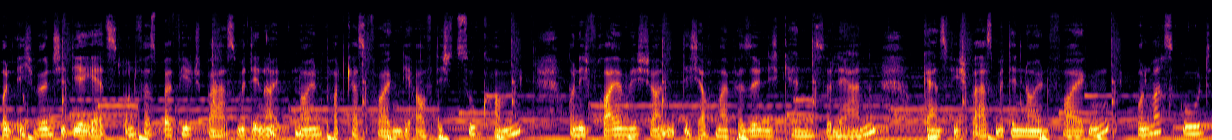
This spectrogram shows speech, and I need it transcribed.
Und ich wünsche dir jetzt unfassbar viel Spaß mit den neuen Podcast-Folgen, die auf dich zukommen. Und ich freue mich schon, dich auch mal persönlich kennenzulernen. Ganz viel Spaß mit den neuen Folgen und mach's gut.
